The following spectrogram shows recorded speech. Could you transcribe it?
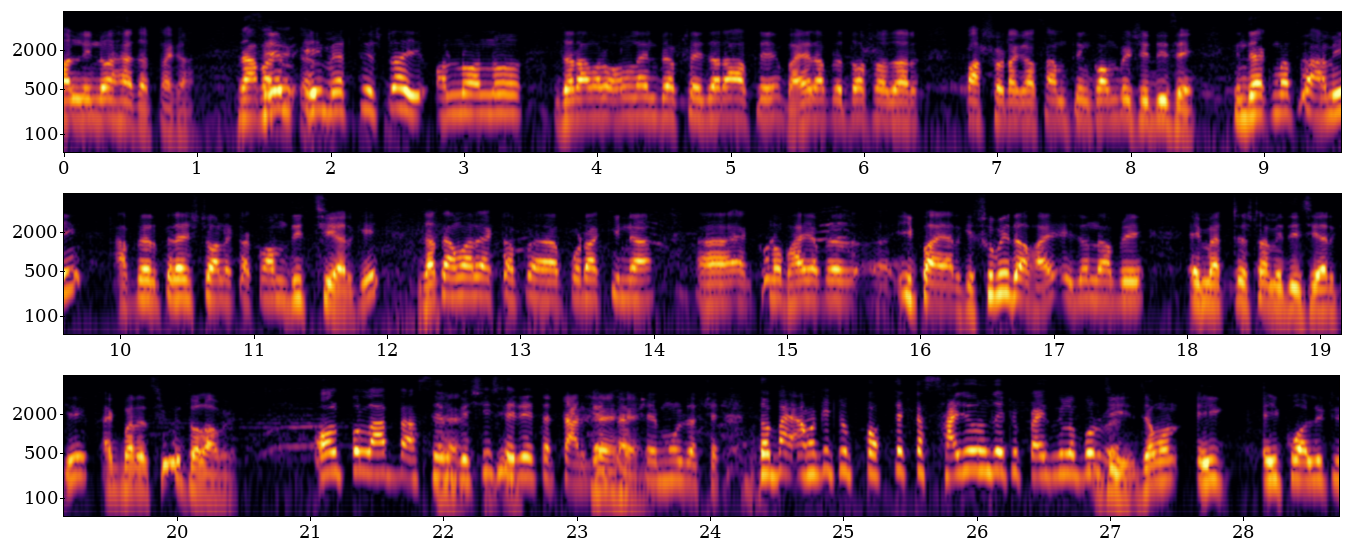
অনলি নয় হাজার টাকা। রাবারের Same এই ম্যাট্রেসটাই অন্য অন্য যারা আমার অনলাইন ব্যবসায়ী যারা আছে ভাইয়ের আপনার দশ হাজার পাঁচশো টাকা সামথিং কম বেশি দিছে। কিন্তু একমাত্র আমি আপনার প্রাইসটা অনেকটা কম দিচ্ছি আর কি যাতে আমার একটা প্রোডাক্ট কিনা কোনো ভাই আপনার ই পায় আর কি সুবিধা ভাই এই জন্য আপনি এই ম্যাট্রেসটা আমি দিয়েছি আর কি একবারে সীমিত লাভে। অল্প লাভ আছে হ্যাঁ, বেশি। সেটাই তার টার্গেট হ্যাঁ, হ্যাঁ। ব্যবসায় মূল ব্যবসায়। তো ভাই আমাকে একটু প্রত্যেকটা সাইজ অনুযায়ী একটু প্রাইসগুলো বলবেন? জি যেমন এই এই কোয়ালিটি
